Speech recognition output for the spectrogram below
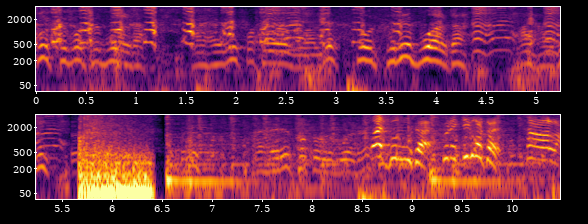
পড়ছে পড়ছে বোয়ালটা। হায় হায় রে কত বড় বোয়াল রে পড়ছে রে বোয়ালটা। হায় হায় রে। হায় হায় রে কত বড় বোয়াল রে। ওই দুর্মুষা তুই কি করছিস? শালা।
